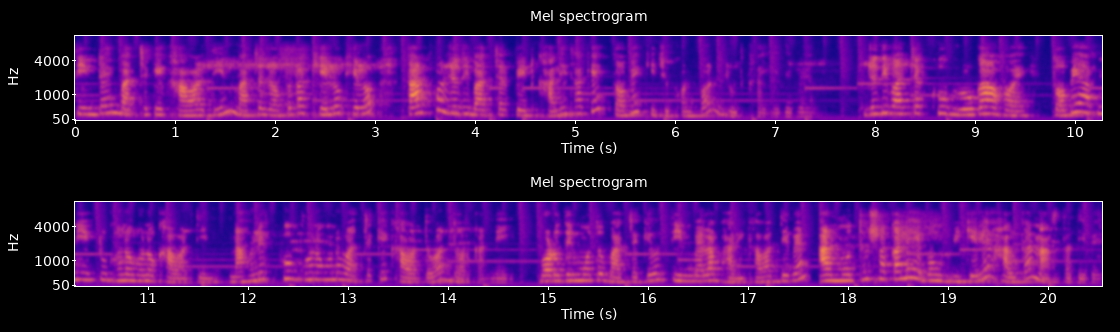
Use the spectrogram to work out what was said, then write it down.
তিন টাইম বাচ্চাকে খাওয়ার দিন, বাচ্চা যতটা খেলো খেলো, তারপর যদি বাচ্চার পেট খালি থাকে, তবে কিছুক্ষণ পর দুধ খাইয়ে দেবেন। যদি বাচ্চা খুব রোগা হয় তবে আপনি একটু ঘন ঘন খাবার দিন। না হলে খুব ঘন ঘন বাচ্চাকে খাবার দেওয়ার দরকার নেই। বড়দের মতো বাচ্চাকেও তিন বেলা ভারী খাবার দেবেন আর মধ্য সকালে এবং বিকেলে হালকা নাস্তা দেবেন।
